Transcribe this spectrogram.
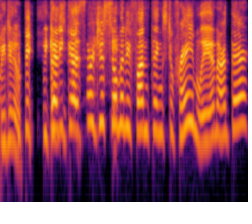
We do. because, because there are just so many fun things to frame, Lian, aren't there?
